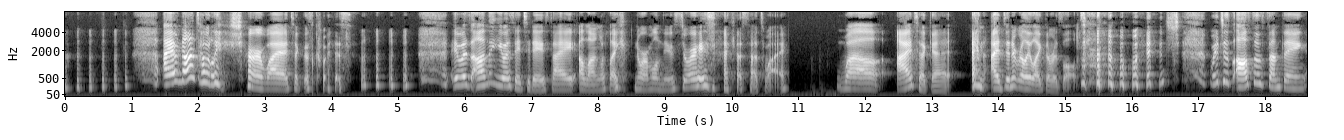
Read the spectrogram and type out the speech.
I am not totally sure why I took this quiz. it was on the USA Today site along with like normal news stories. I guess that's why. Well, I took it and I didn't really like the result, which which is also something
